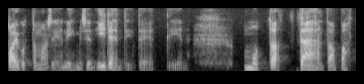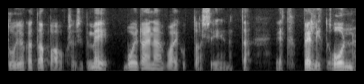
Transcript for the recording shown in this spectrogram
vaikuttamaan siihen ihmisen identiteettiin. Mutta tämähän tapahtuu joka tapauksessa, että me ei voida enää vaikuttaa siihen, että, että pelit on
